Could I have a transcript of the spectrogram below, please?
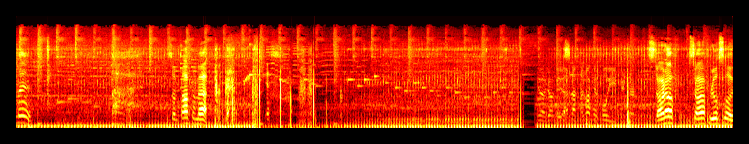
Oh man! That's what I'm talking about. Yes. No, don't do it. I'm not, I'm not going to pull you surface. Start off, start off real slow.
